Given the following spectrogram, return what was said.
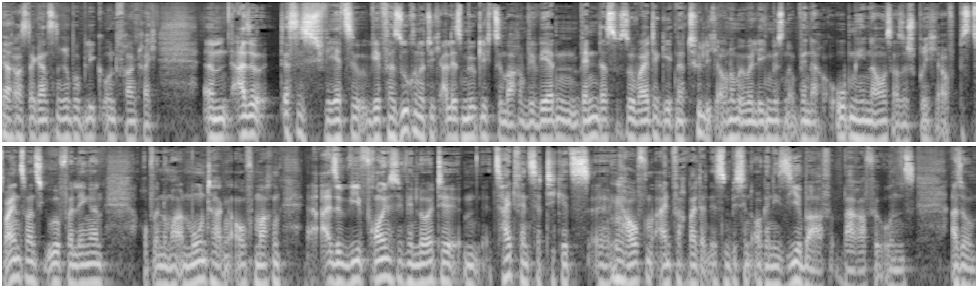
Ja. aus der ganzen Republik und Frankreich. Ähm, also das ist schwer zu. Wir versuchen natürlich alles möglich zu machen. Wir werden, wenn das so weitergeht, natürlich auch nochmal überlegen müssen, ob wir nach oben hinaus, also sprich auf bis 22 Uhr verlängern, ob wir nochmal an Montagen aufmachen. Also wir freuen uns, wenn Leute ähm, Zeitfenstertickets äh, kaufen, einfach weil dann ist es ein bisschen organisierbarer für uns. Also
